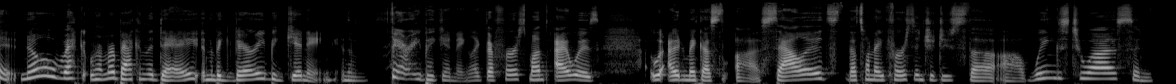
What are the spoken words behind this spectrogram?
did. No, back remember back in the day, in the big, very beginning, in the very beginning, like the first month, I was, I would make us uh, salads. That's when I first introduced the uh, wings to us. And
